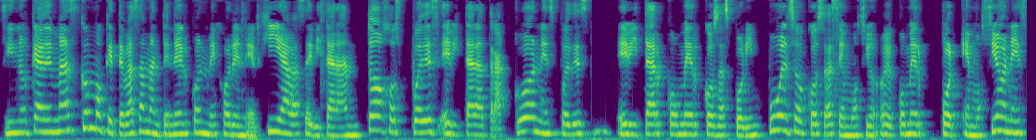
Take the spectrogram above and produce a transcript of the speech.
sino que además como que te vas a mantener con mejor energía, vas a evitar antojos, puedes evitar atracones, puedes evitar comer cosas por impulso, cosas emocio eh, comer por emociones.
